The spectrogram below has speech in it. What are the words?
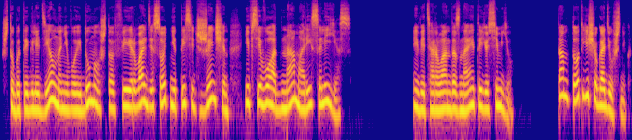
чтобы ты глядел на него и думал, что в Фейервальде сотни тысяч женщин и всего одна Мариса Лиес. И ведь Орландо знает ее семью. Там тот еще гадюшник.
